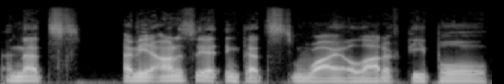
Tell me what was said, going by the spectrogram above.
And that's I mean, honestly, I think that's why a lot of people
